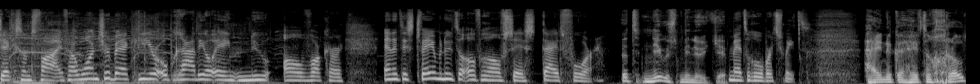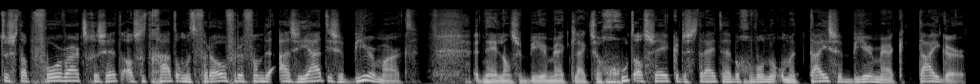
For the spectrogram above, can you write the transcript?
Jackson 5, I Want Your Back, hier op Radio 1, nu al wakker. En het is twee minuten over half zes, tijd voor. Het Nieuwsminuutje. Met Robert Smit. Heineken heeft een grote stap voorwaarts gezet als het gaat om het veroveren van de Aziatische biermarkt. Het Nederlandse biermerk lijkt zo goed als zeker de strijd te hebben gewonnen om het Thaise biermerk Tiger.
